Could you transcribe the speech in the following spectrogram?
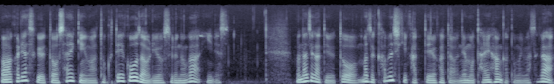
まあ、分かりやすく言うと、債券は特定口座を利用するのがいいです。まあ、なぜかというと、まず株式買っている方はね、もう大半かと思いますが、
